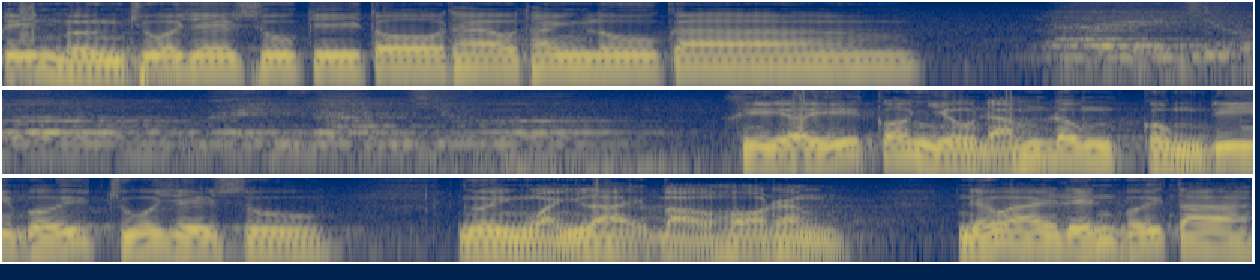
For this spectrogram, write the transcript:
Tin mừng Chúa Giêsu Kitô theo Thánh Luca. Lạy Chúa, vinh danh Chúa. Khi ấy có nhiều đám đông cùng đi với Chúa Giêsu. Người ngoảnh lại bảo họ rằng: Nếu ai đến với ta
